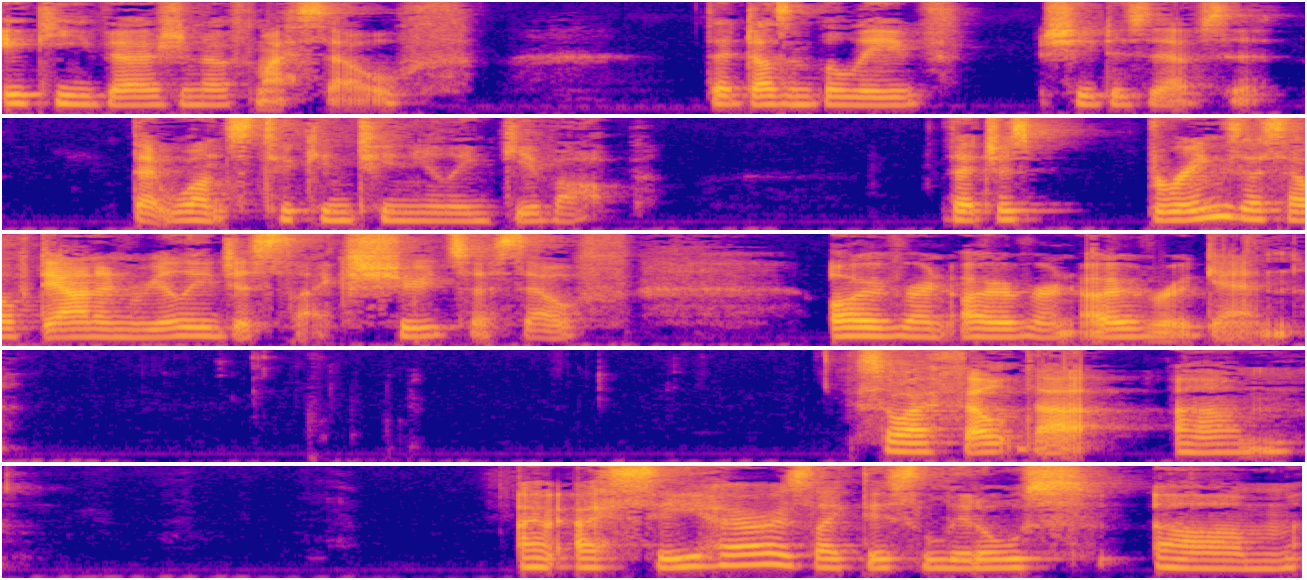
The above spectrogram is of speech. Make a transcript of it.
icky version of myself that doesn't believe she deserves it, that wants to continually give up, that just brings herself down and really just like shoots herself over and over and over again. So I felt that. Um, I, I see her as like this little um,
